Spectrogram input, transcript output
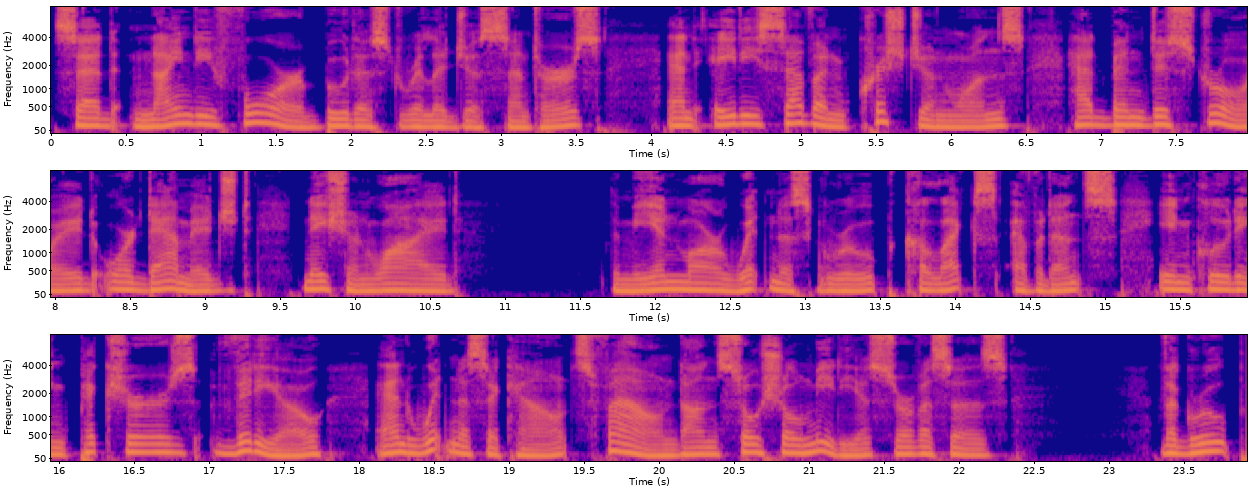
said 94 Buddhist religious centers and 87 Christian ones had been destroyed or damaged nationwide. The Myanmar Witness Group collects evidence, including pictures, video, and witness accounts found on social media services. The group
